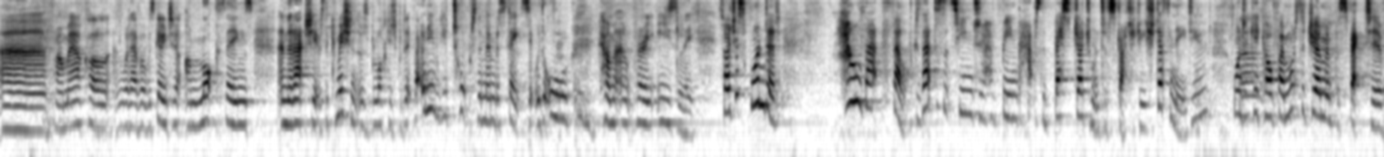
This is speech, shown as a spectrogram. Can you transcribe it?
uh, Frau Merkel, and whatever, was going to unlock things, and that actually it was the Commission that was blockage, but if only we could talk to the member states, it would all come out very easily. So I just wondered how that felt, because that doesn't seem to have been perhaps the best judgment of strategy. Stefanie, do you want to uh, kick off? And what's the German perspective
